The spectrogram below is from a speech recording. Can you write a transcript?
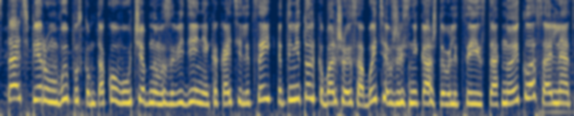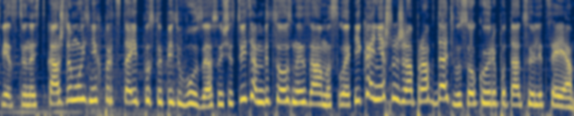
Стать первым выпуском такого учебного заведения, как IT-лицей, это не только большое событие в жизни каждого лицеиста, но и колоссальная ответственность. Каждому из них предстоит поступить в вузы, осуществить амбициозные замыслы и, конечно же, оправдать высокую репутацию лицея.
